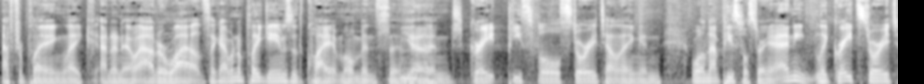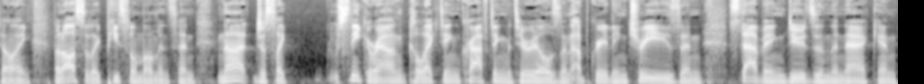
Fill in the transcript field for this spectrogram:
after playing like I don't know Outer Wilds. Like I want to play games with quiet moments and, Yeah. and great peaceful storytelling and well, not peaceful story, any like great storytelling, but also like peaceful moments and not just like sneak around collecting crafting materials and upgrading trees and stabbing dudes in the neck. And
